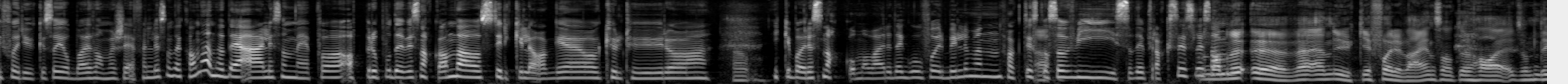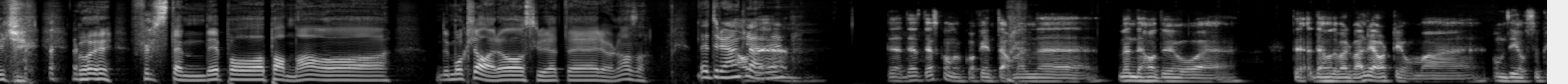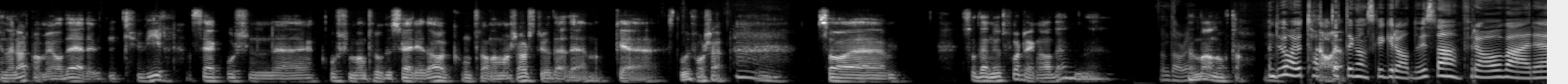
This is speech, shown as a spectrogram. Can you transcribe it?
i forrige uke så jobba jeg sammen med sjefen. Liksom. Det kan hende det er liksom med på Apropos det vi snakka om, da, å styrke laget og kultur. og ja. Ikke bare snakke om å være det gode forbildet, men faktisk ja. også vise det i praksis. Liksom. da må du øve en uke i forveien, sånn at du, har, sånn du ikke går fullstendig på panna. og Du må klare å skru etter rørene, altså. Det tror jeg han klarer. Ja, det, det, det, skal nok gå fint, ja. Men, eh, men det hadde jo eh, det, det, hadde vært veldig artig om, uh, om, de også kunne lært meg mye, og det er det uten tvil. Å se hvordan, uh, hvordan, man produserer i dag kontra når man sjøl skrur det, det er nok uh, stor forskjell. Mm. Så, så, den utfordringa, den, den, den må jeg nok ta. Men du har jo tatt ja, ja. dette ganske gradvis, da. Fra å være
